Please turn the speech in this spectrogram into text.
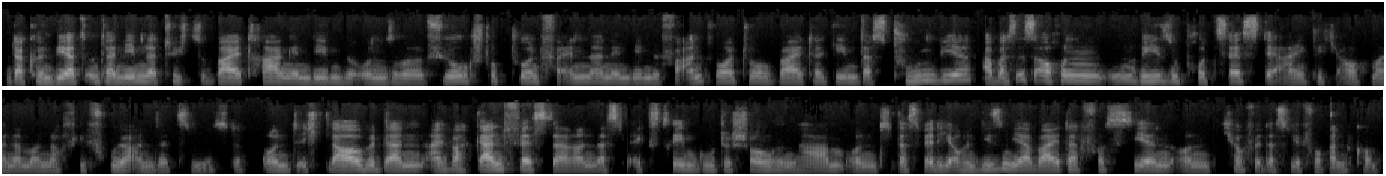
Und da können wir als Unternehmen natürlich zu beitragen, indem wir unsere Führungsstrukturen verändern, indem wir Verantwortung weitergeben. Das tun wir. Aber es ist auch ein, ein Riesenprozess, der eigentlich auch meiner Meinung nach viel früher ansetzen müsste. Und ich glaube dann einfach ganz fest daran, dass wir extrem gute Chancen haben. Und das werde ich auch in diesem Jahr weiter forcieren. Und ich hoffe, dass wir vorankommen.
